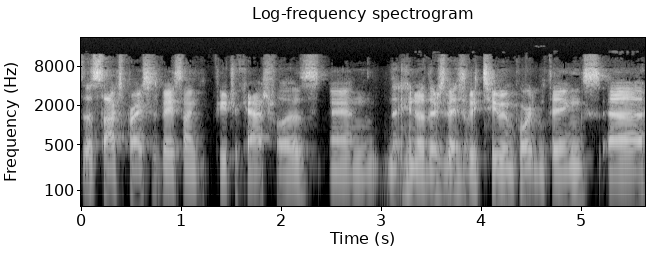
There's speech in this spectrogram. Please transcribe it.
the stock's price is based on future cash flows and you know there's basically two important things uh,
